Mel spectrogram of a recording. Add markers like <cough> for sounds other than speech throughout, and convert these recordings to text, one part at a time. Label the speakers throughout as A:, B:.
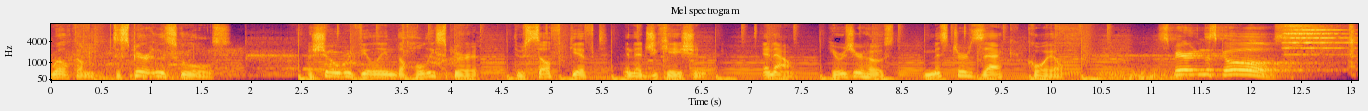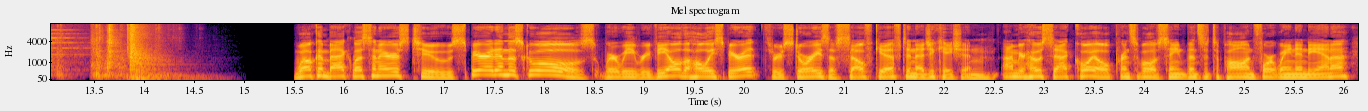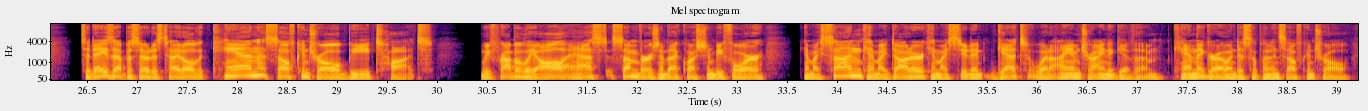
A: Welcome to Spirit in the Schools, a show revealing the Holy Spirit through self gift and education. And now, here's your host, Mr. Zach Coyle.
B: Spirit in the Schools. Welcome back, listeners, to Spirit in the Schools, where we reveal the Holy Spirit through stories of self gift and education. I'm your host, Zach Coyle, principal of St. Vincent de Paul in Fort Wayne, Indiana. Today's episode is titled, Can Self Control Be Taught? We've probably all asked some version of that question before. Can my son, can my daughter, can my student get what I am trying to give them? Can they grow in discipline and self control?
